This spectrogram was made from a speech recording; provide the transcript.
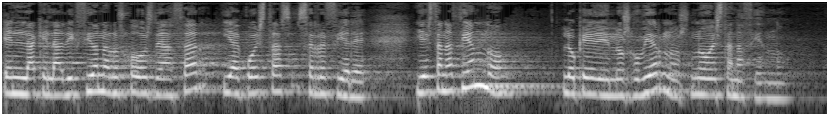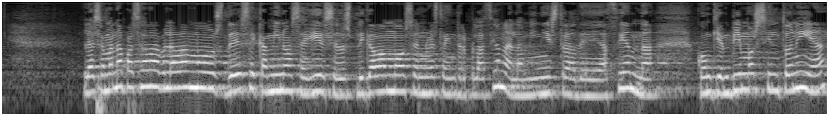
en la que la adicción a los juegos de azar y apuestas se refiere. Y están haciendo lo que los gobiernos no están haciendo. La semana pasada hablábamos de ese camino a seguir, se lo explicábamos en nuestra interpelación a la ministra de Hacienda, con quien vimos sintonía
